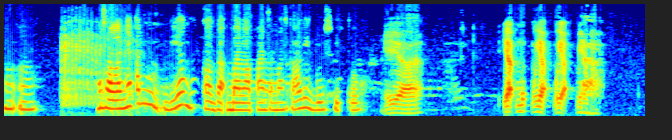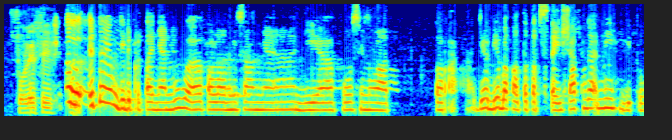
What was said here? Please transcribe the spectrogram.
mm-mm. Masalahnya kan dia kagak balapan sama sekali Gus gitu. iya ya ya ya ya sulit sih Itu itu yang menjadi pertanyaan gua kalau misalnya dia full simulator aja dia bakal tetap stay sharp nggak nih gitu.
